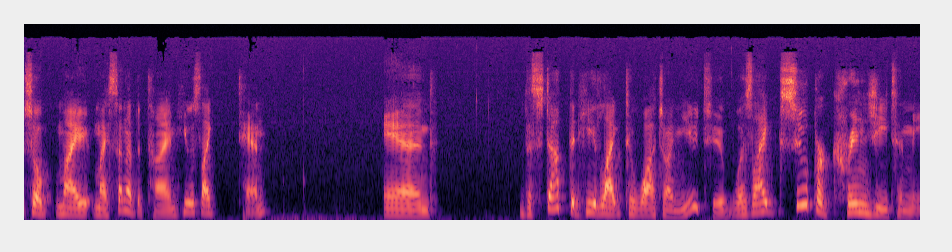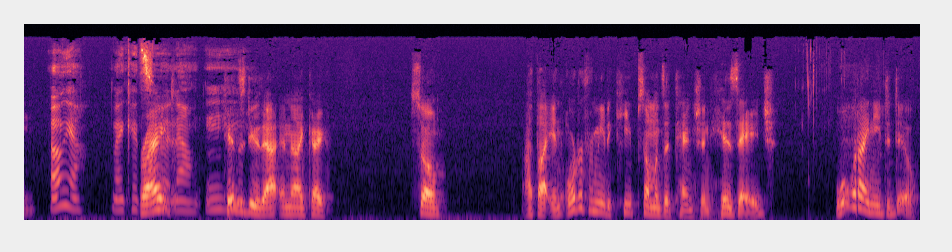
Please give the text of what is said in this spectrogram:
so my my son at the time, he was like 10. And the stuff that he liked to watch on YouTube was like super cringy to me Oh yeah, my kids right? do it now. Mhm. Kids do that, and like I, so I thought, in order for me to keep someone's attention his age, what would I need to do?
